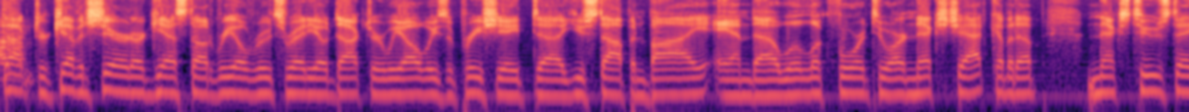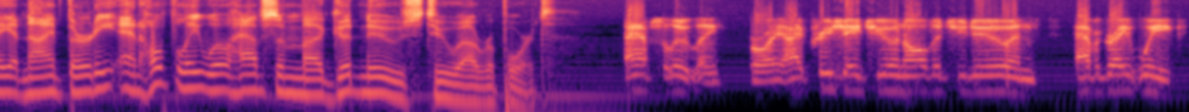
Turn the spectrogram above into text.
um, Dr. Kevin Sharrett, our guest on Real Roots Radio. Doctor, we always appreciate uh, you stopping by, and uh, we'll look forward to our next chat coming up next Tuesday at 9.30, and hopefully we'll have some uh, good news to uh, report. absolutely, Roy. I appreciate you and all that you do, and have a great week.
